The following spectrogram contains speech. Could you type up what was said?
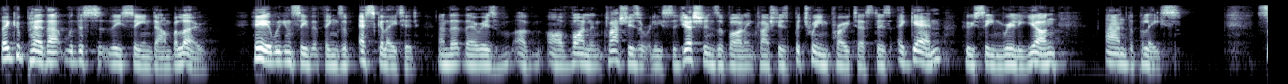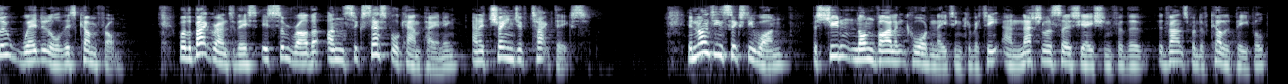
Then compare that with the, the scene down below. Here we can see that things have escalated and that there is uh, are violent clashes, or at least suggestions of violent clashes between protesters, again, who seem really young, and the police. So where did all this come from? Well, the background to this is some rather unsuccessful campaigning and a change of tactics. In 1961, the Student Nonviolent Coordinating Committee and National Association for the Advancement of Coloured People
